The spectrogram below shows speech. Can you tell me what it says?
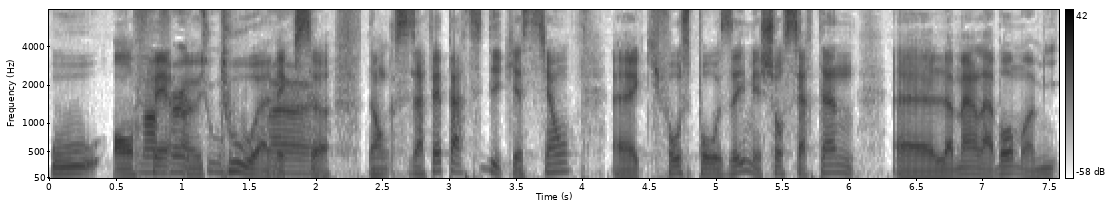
ou on, fait, fait un un tout. tout, avec Ouais. ça? Donc, ça fait partie des questions euh, qu'il faut se poser, mais chose certaine, euh, le maire là-bas m'a mis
